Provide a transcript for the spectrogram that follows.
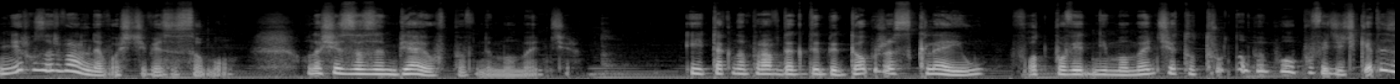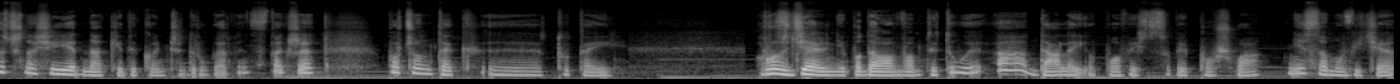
nierozerwalne właściwie ze sobą. One się zazębiają w pewnym momencie. I tak naprawdę, gdyby dobrze skleił w odpowiednim momencie, to trudno by było powiedzieć, kiedy zaczyna się jedna, kiedy kończy druga. Więc także początek y, tutaj rozdzielnie podałam Wam tytuły, a dalej opowieść sobie poszła niesamowicie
